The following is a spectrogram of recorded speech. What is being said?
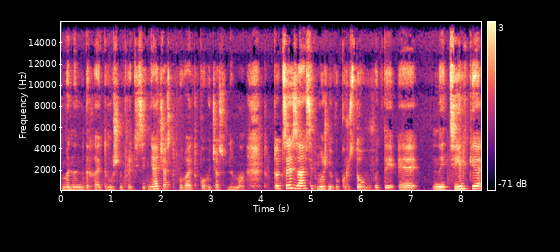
мене надихають, тому що на протязі дня часто буває такого часу нема. Тобто цей засіб можна використовувати. Не тільки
